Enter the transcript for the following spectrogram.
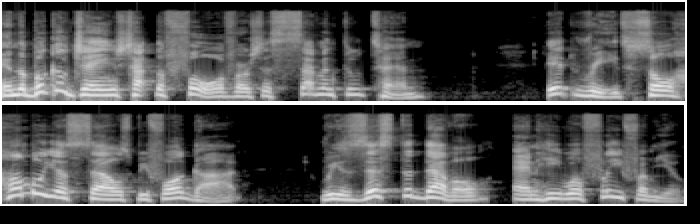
In the book of James, chapter 4, verses 7 through 10, it reads So humble yourselves before God, resist the devil, and he will flee from you.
